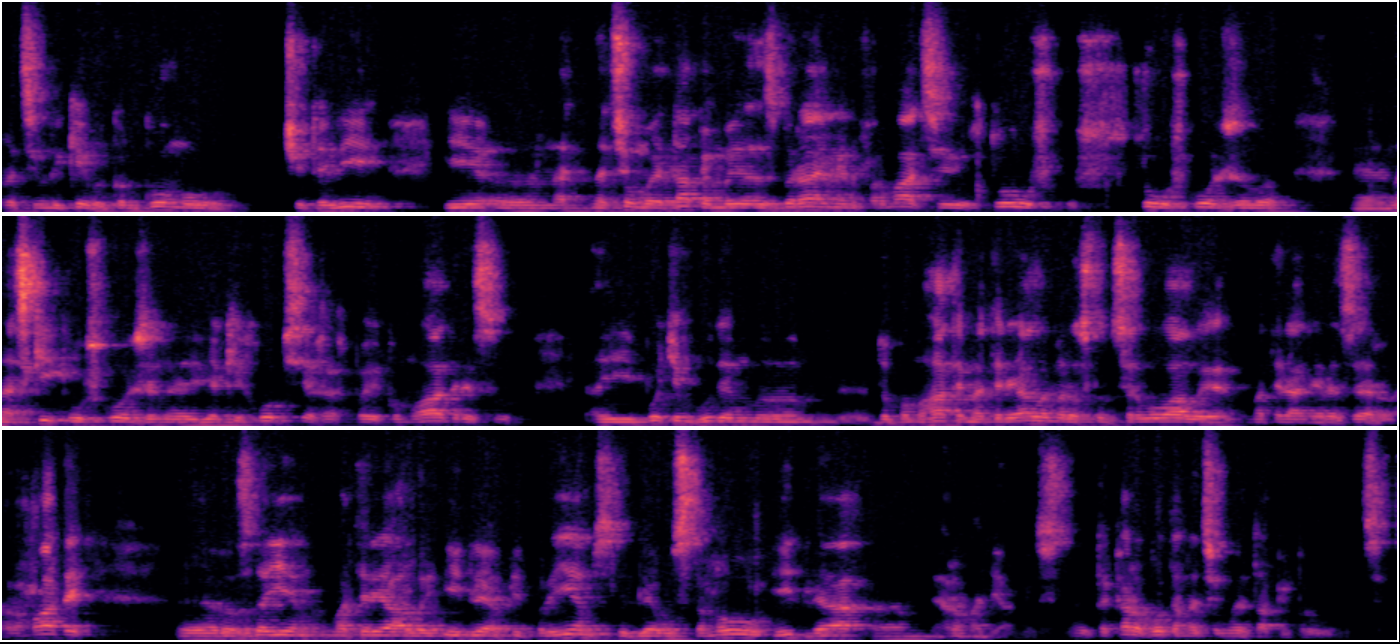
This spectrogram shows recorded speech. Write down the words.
працівники виконкому, вчителі. І е, на, цьому етапі ми збираємо інформацію, хто що ушкоджено, наскільки ушкоджено, в яких обсягах, по якому адресу і потім будемо е, допомагати матеріалами. Розконсервували матеріальний резерв громади, е, роздаємо матеріали і для підприємств, і для установ, і для е, громадян. Така робота на цьому етапі проводиться.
